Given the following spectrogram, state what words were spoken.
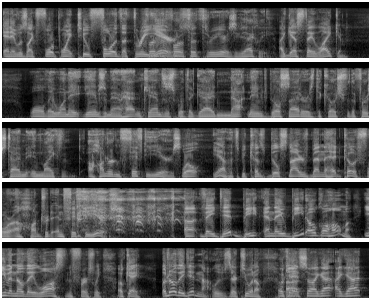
and it was like 4.2 for the three For the- years. for, for three years, exactly. I guess they like him. Well, they won eight games in Manhattan, Kansas, with a guy not named Bill Snyder as the coach for the first time in like 150 years. Well, yeah, that's because Bill Snyder's been the head coach for 150 years. uh, they did beat, and they beat Oklahoma, even though they lost in the first week. Okay. Oh no, they did not lose. They're two and zero. Okay, so I got I got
